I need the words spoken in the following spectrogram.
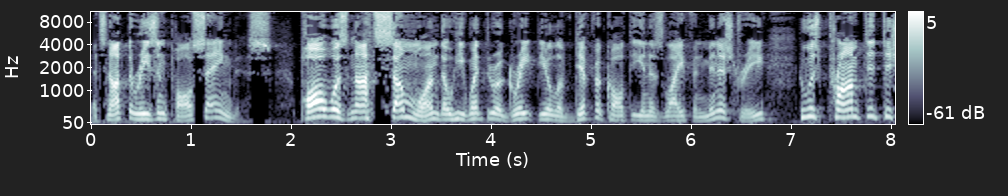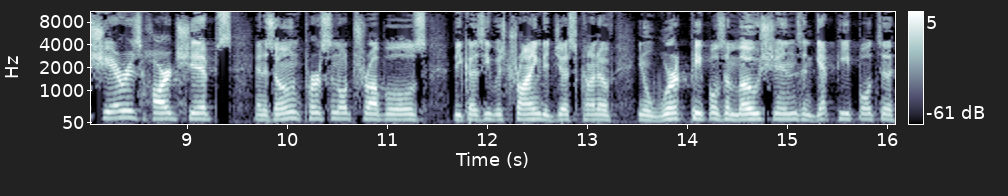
That's not the reason Paul's saying this. Paul was not someone, though he went through a great deal of difficulty in his life and ministry, who was prompted to share his hardships and his own personal troubles because he was trying to just kind of, you know, work people's emotions and get people to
